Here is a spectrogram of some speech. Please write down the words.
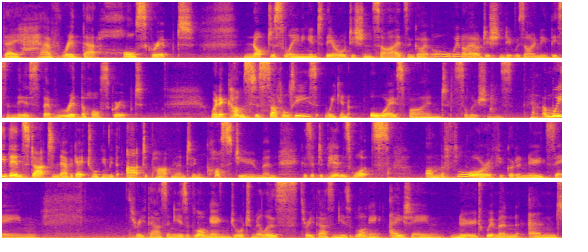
they have read that whole script, not just leaning into their audition sides and going, oh, when I auditioned, it was only this and this. They've read the whole script. When it comes to subtleties, we can always find solutions. And we then start to navigate talking with art department and costume, and because it depends what's on the floor. If you've got a nude scene, 3,000 Years of Longing, George Miller's 3,000 Years of Longing, 18 nude women, and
